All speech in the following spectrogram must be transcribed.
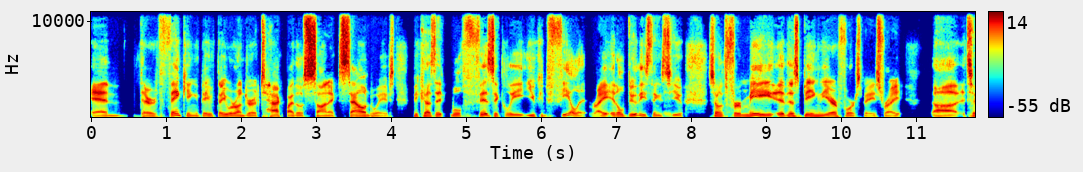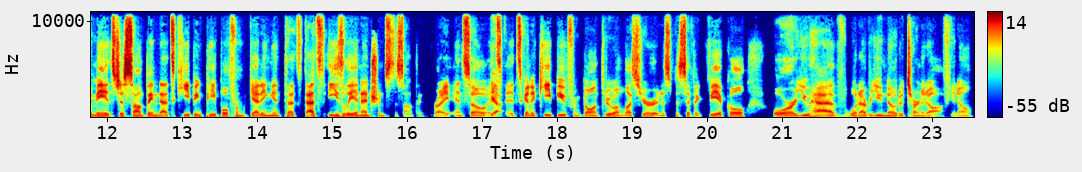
and they're thinking they, they were under attack by those sonic sound waves because it will physically you can feel it right? It'll do these things to you. So for me this being the air force base right uh to me it's just something that's keeping people from getting into that's, that's easily an entrance to something right? And so it's it's going to keep you from going through unless you're in a specific vehicle or you have whatever you know to turn it off you know?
